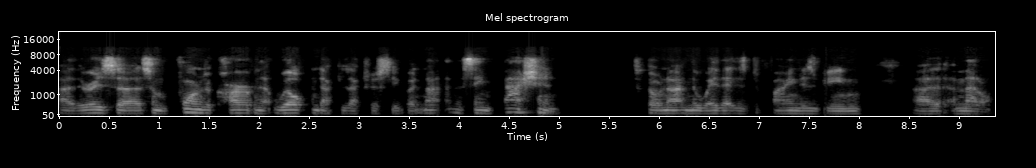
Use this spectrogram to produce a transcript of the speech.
Uh, there is uh, some forms of carbon that will conduct electricity, but not in the same fashion. So not in the way that is defined as being uh, a metal.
